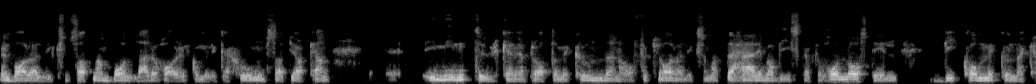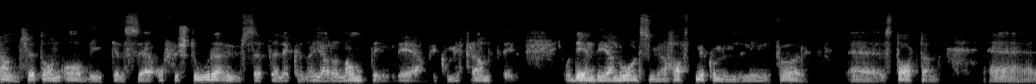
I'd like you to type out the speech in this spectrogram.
Men bara liksom så att man bollar och har en kommunikation så att jag kan eh, i min tur kan jag prata med kunderna och förklara liksom att det här är vad vi ska förhålla oss till. Vi kommer kunna kanske ta en avvikelse och förstora huset eller kunna göra någonting. Det är vi kommit fram till. Och det är en dialog som jag har haft med kommunen inför eh, starten. Eh,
